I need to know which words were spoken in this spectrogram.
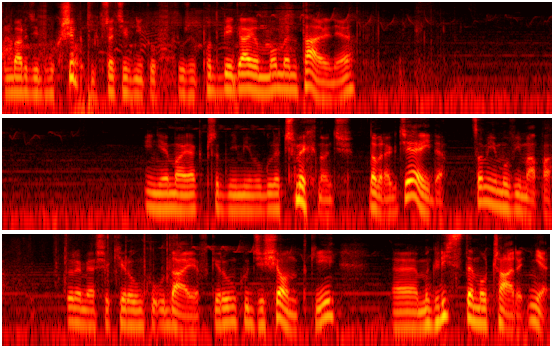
Tym bardziej dwóch szybkich przeciwników, którzy podbiegają momentalnie. I nie ma jak przed nimi w ogóle czmychnąć. Dobra, gdzie ja idę? Co mi mówi mapa? W którym ja się kierunku udaję? W kierunku dziesiątki. E, mgliste moczary. Nie,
